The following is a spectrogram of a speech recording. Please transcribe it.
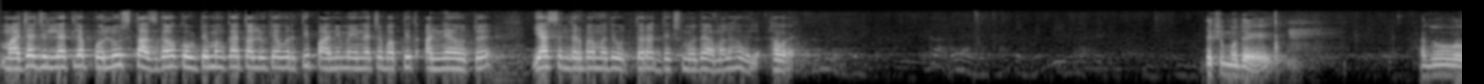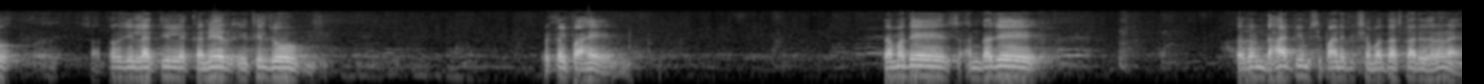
माझ्या जिल्ह्यातल्या पलूस तासगाव कवटेमंका तालुक्यावरती पाणी मिळण्याच्या बाबतीत अन्याय होतोय. या संदर्भामध्ये उत्तर अध्यक्ष महोदय आम्हाला हवं हवं आहे अध्यक्ष महोदय हा जो सातारा जिल्ह्यातील कनेर येथील जो प्रकल्प आहे त्यामध्ये अंदाजे साधारण दहा टीएमसी पाण्याची क्षमता असणारे धरण आहे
